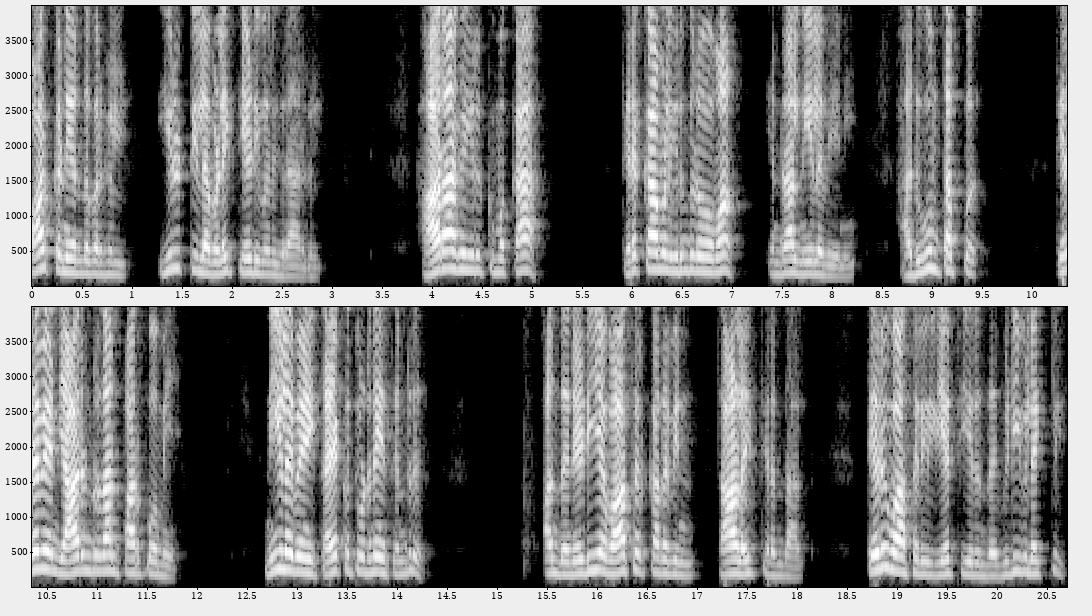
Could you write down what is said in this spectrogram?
பார்க்க நேர்ந்தவர்கள் இருட்டில் அவளை தேடி வருகிறார்கள். ஆறாக இருக்குமக்கா திறக்காமல் இருந்துடுவோமா? என்றாள் நீலவேணி. அதுவும் தப்பு. திரவேன் யாரென்றுதான் பார்ப்போமே. நீலவேணி தயக்கத்துடனே சென்று அந்த நெடிய வாசற்கதவின் தாளை திறந்தாள். தெருவாசலில் ஏற்றியிருந்த விடிவிளக்கில்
